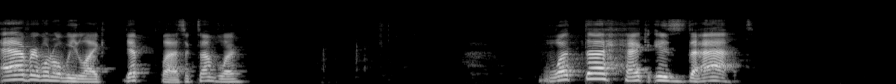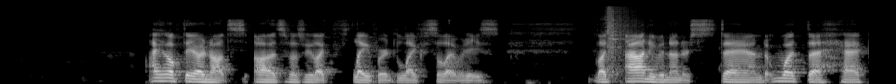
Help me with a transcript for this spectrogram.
everyone will be like, "Yep, classic Tumblr." What the heck is that? I hope they are not uh, supposed to be like flavored like celebrities. Like I don't even understand what the heck.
